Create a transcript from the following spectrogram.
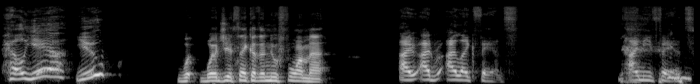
Hell yeah. You? What what'd you think of the new format I, I I like fans. I need fans,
